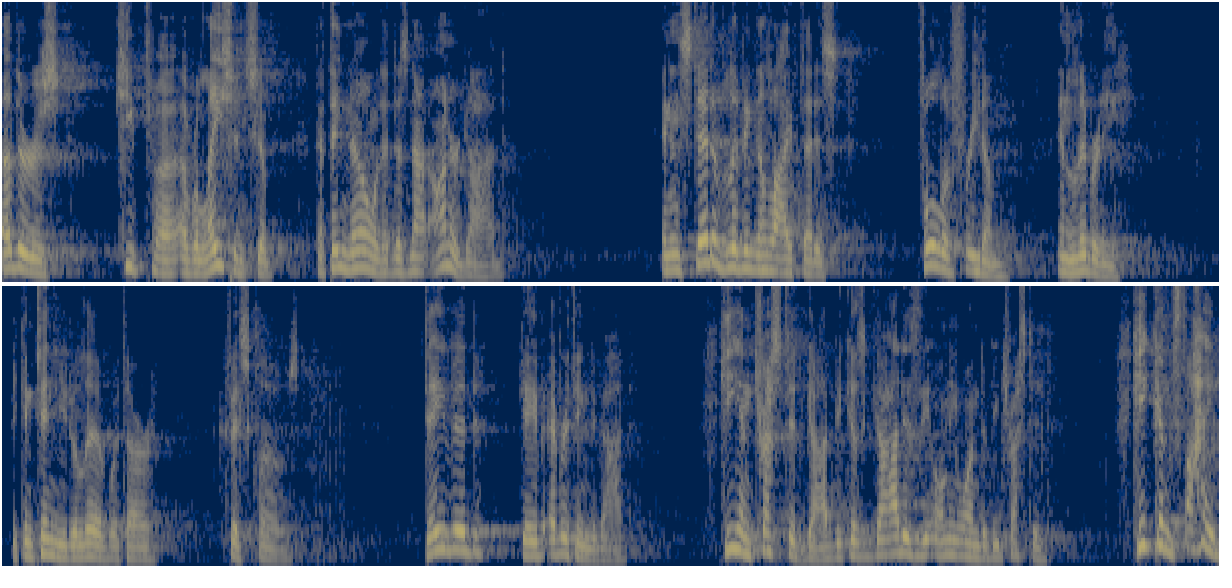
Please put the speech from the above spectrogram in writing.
Others keep a, a relationship that they know that does not honor God. And instead of living a life that is full of freedom and liberty, we continue to live with our fists closed. David gave everything to God. He entrusted God because God is the only one to be trusted. He confided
